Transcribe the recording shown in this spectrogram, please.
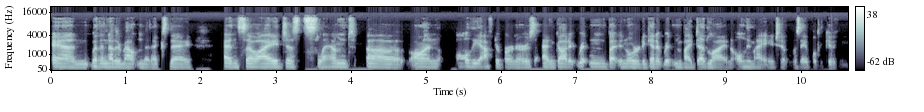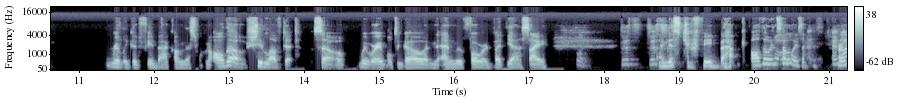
and with another mountain the next day and so I just slammed uh, on all the afterburners and got it written. But in order to get it written by deadline, only my agent was able to give me really good feedback on this one. Although she loved it, so we were able to go and and move forward. But yes, I. Well, this, this I missed your feedback. Although in well, some ways, I and I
